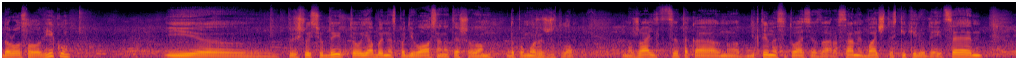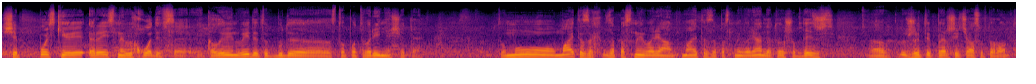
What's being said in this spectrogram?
дорослого віку і е, прийшли сюди, то я би не сподівався на те, що вам допоможуть з житлом. На жаль, це така ну, об'єктивна ситуація зараз. Самі бачите, скільки людей. Це ще польський рейс не виходив все. Коли він вийде, тут буде стопотворіння ще те. Тому майте запасний варіант, майте запасний варіант для того, щоб десь е, жити перший час у Торонто.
